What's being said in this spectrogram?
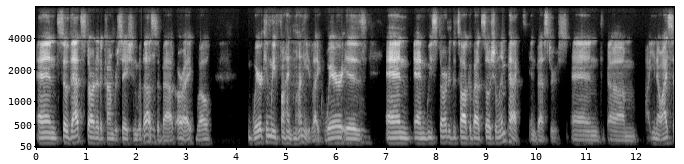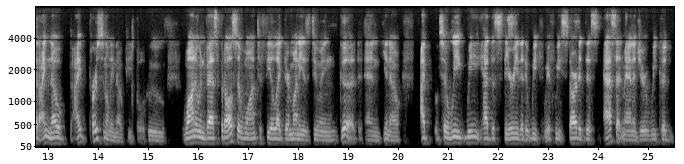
And so that started a conversation with us mm-hmm. about, all right, well, where can we find money? Like where is mm-hmm. and and we started to talk about social impact investors. And um, you know, I said I know I personally know people who want to invest, but also want to feel like their money is doing good. And you know, I so we we had this theory that if we if we started this asset manager, we could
